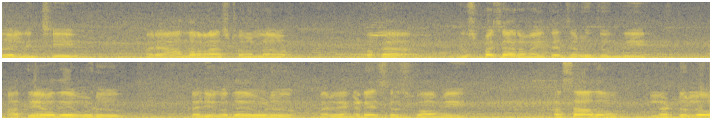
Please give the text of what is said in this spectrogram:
రోజుల నుంచి మరి ఆంధ్ర రాష్ట్రంలో ఒక దుష్ప్రచారం అయితే జరుగుతుంది. ఆ దేవదేవుడు కలియుగ దేవుడు మరి వెంకటేశ్వర స్వామి ప్రసాదం లడ్డులో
